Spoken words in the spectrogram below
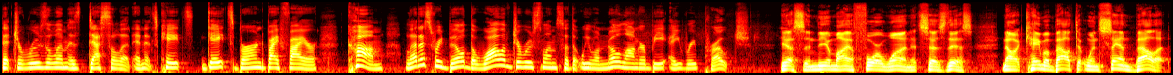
that Jerusalem is desolate and its gates, burned by fire. Come, let us rebuild the wall of Jerusalem so that we will no longer be a reproach. Yes, in Nehemiah 4 1, it says this Now it came about that when Sanballat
